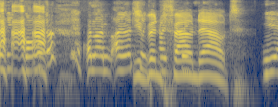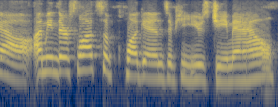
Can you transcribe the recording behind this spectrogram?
anymore, and I'm, I'm actually. You've been I think- found out. Yeah, I mean, there's lots of plugins if you use Gmail.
